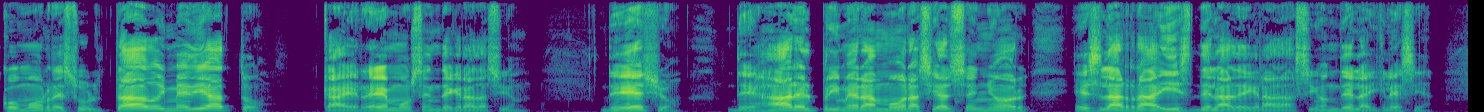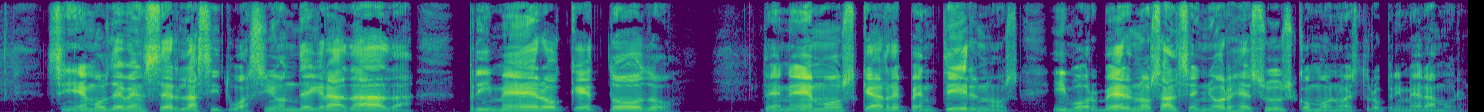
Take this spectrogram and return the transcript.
como resultado inmediato, caeremos en degradación. De hecho, dejar el primer amor hacia el Señor es la raíz de la degradación de la iglesia. Si hemos de vencer la situación degradada, primero que todo, tenemos que arrepentirnos y volvernos al Señor Jesús como nuestro primer amor.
